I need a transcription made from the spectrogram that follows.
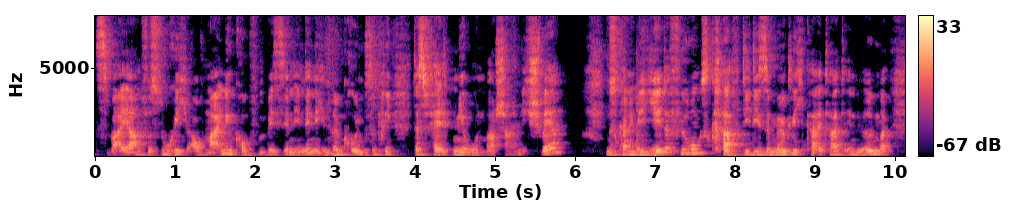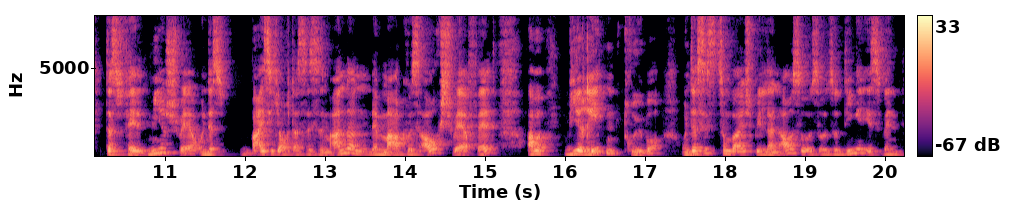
zwei Jahren versuche ich auch meinen Kopf ein bisschen in den Hintergrund zu kriegen. Das fällt mir unwahrscheinlich schwer. Das kann ich mir jede Führungskraft, die diese Möglichkeit hat, in irgendwas, das fällt mir schwer. Und das weiß ich auch, dass es dem anderen, dem Markus, auch schwer fällt. Aber wir reden drüber. Und das ist zum Beispiel dann auch so, so, so Dinge ist, wenn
